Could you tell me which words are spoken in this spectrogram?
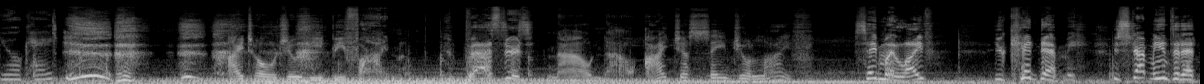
You okay? I told you he'd be fine. Bastards! Now, now, I just saved your life. Saved my life? You kidnapped me. You strapped me into that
